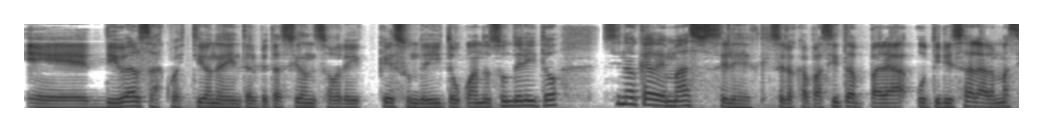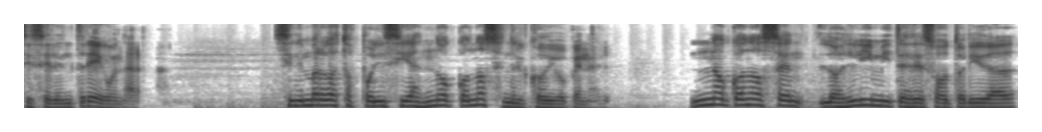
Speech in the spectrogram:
eh, diversas cuestiones de interpretación sobre qué es un delito, cuándo es un delito, sino que además se, se los capacita para utilizar armas si se le entrega un arma. Sin embargo, estos policías no conocen el código penal, no conocen los límites de su autoridad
